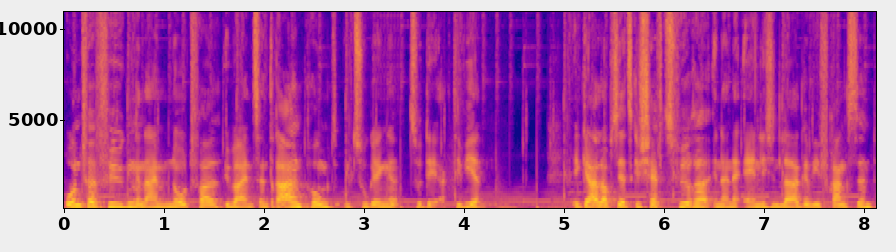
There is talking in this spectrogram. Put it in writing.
und verfügen in einem Notfall über einen zentralen Punkt, um Zugänge zu deaktivieren. Egal ob Sie als Geschäftsführer in einer ähnlichen Lage wie Frank sind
